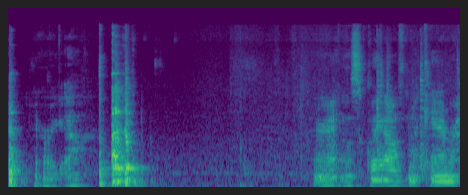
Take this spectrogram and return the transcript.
There we go. Alright, let's clean off my camera.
